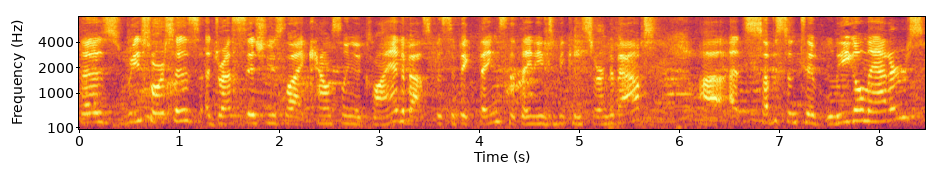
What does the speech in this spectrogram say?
Those resources address issues like counseling a client about specific things that they need to be concerned about, uh, substantive legal matters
